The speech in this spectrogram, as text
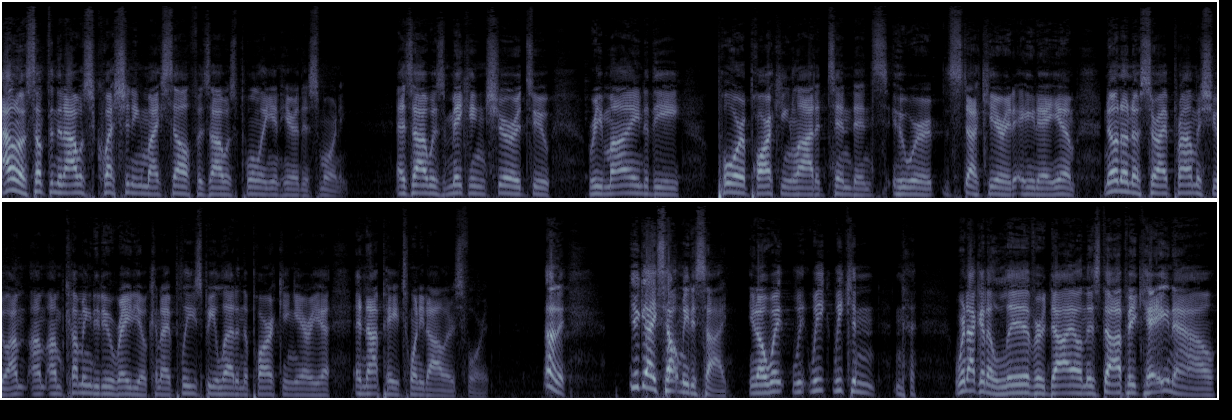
I don't know, something that I was questioning myself as I was pulling in here this morning, as I was making sure to remind the poor parking lot attendants who were stuck here at 8 a.m. No, no, no, sir. I promise you, I'm, I'm, I'm coming to do radio. Can I please be let in the parking area and not pay $20 for it? No, you guys help me decide. You know, we, we, we can, we're not going to live or die on this topic. Hey, now.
